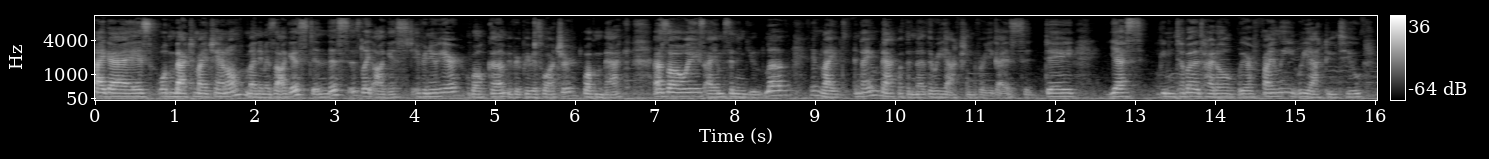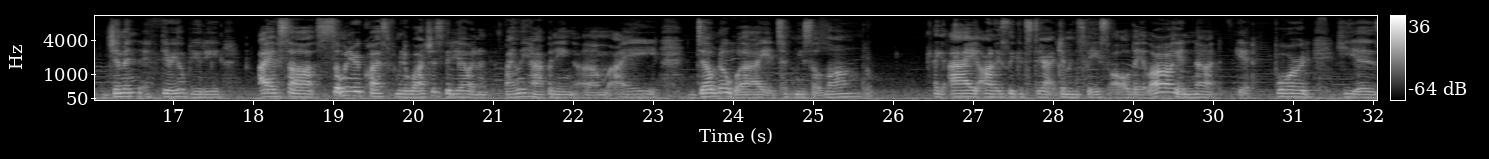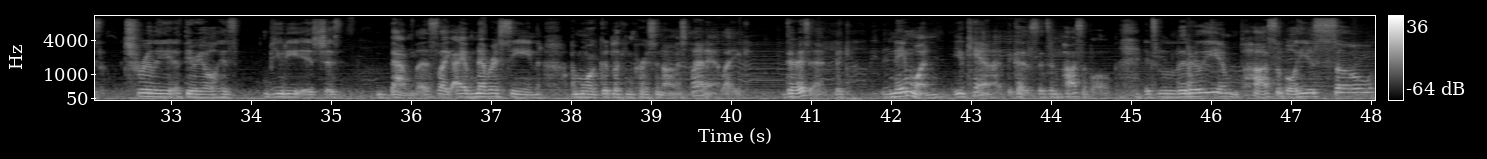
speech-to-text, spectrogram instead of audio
Hi guys, welcome back to my channel. My name is August and this is Late Auguste. If you're new here, welcome. If you're a previous watcher, welcome back. As always, I am sending you love and light and I am back with another reaction for you guys today. Yes, you can tell by the title, we are finally reacting to Jimin Ethereal Beauty. I have saw so many requests for me to watch this video and it's finally happening. Um, I don't know why it took me so long like I honestly could stare at Jimin's face all day long and not get bored. He is truly ethereal. His beauty is just boundless. Like I have never seen a more good looking person on this planet. Like there isn't. Like name one. You can't because it's impossible. It's literally impossible. He is so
